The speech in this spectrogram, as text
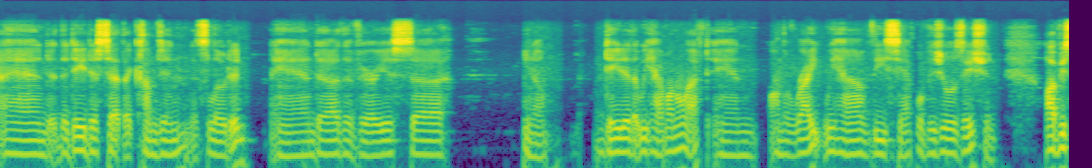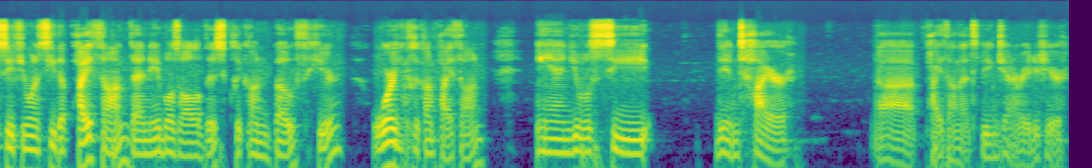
and the data set that comes in that's loaded, and uh, the various, uh, you know, data that we have on the left and on the right we have the sample visualization. Obviously if you want to see the Python that enables all of this click on both here or you can click on Python and you will see the entire uh, Python that's being generated here.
